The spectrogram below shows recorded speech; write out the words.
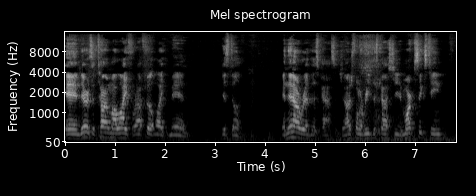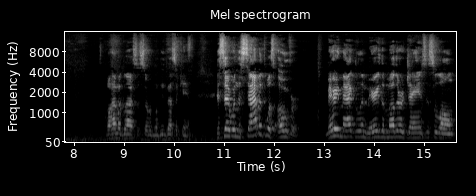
And there's a time in my life where I felt like, man, it's done. And then I read this passage, and I just want to read this passage to you. Mark 16. I don't have my glasses, so we're going to do the best I can. It said, When the Sabbath was over, Mary Magdalene, Mary the mother of James, and Salome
